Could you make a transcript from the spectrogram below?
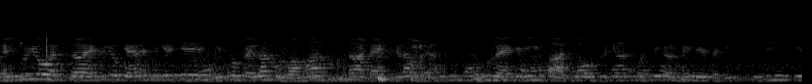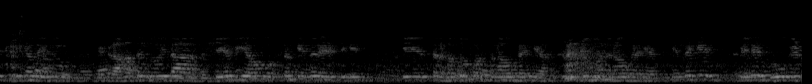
ਬਿਲਕੁਲ ਉਹ ਐਕਚੁਅਲੀ ਉਹ ਕਹਿ ਰਹੇ ਸੀਗੇ ਕਿ ਇਸ ਤੋਂ ਪਹਿਲਾਂ ਪੁਲਵਾਮਾ ਦਾ ਅਟੈਕ ਜਿਹੜਾ ਹੋਇਆ, ਉਹਨੂੰ ਲੈ ਕੇ ਵੀ ਭਾਜਪਾ ਉਸ ਤਰੀਕੇ ਨਾਲ ਸਪਸ਼ਟੀਕਰਨ ਨਹੀਂ ਦੇ ਸਕੀ। ਤੁਸੀਂ ਕਿਸ ਤਰੀਕੇ ਨਾਲ ਦੇਖਦੇ ਹੋ? ਇੱਕ ਰਾਹਤ ਅੰਦੋਈ ਦਾ ਸ਼ੇਅਰ ਵੀ ਆ, ਉਹ ਅਕਸਰ ਕਹਿੰਦੇ ਰਹੇ ਸੀਗੇ ਕਿ ਸਰਹੱਦੋਂ ਪਰ ਤਣਾਅ ਹੈ ਗਿਆ ਜੋ ਤਣਾਅ ਹੈ ਗਿਆ। ਕਹਿੰਦੇ ਕਿ ਪਹਿਲੇ ਦੋ ਗੇੜ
